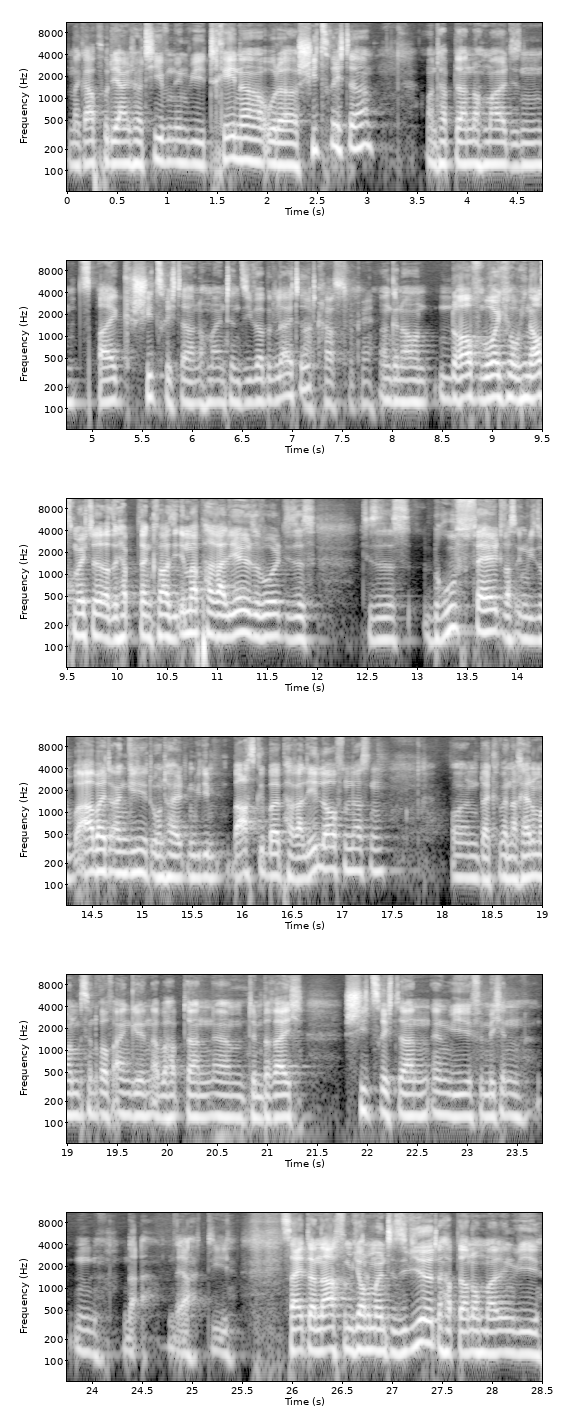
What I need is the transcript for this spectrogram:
Und da gab es so die Alternativen irgendwie Trainer oder Schiedsrichter und habe dann nochmal diesen Spike Schiedsrichter nochmal intensiver begleitet. Ach krass, okay. Und genau, und darauf, wo ich hinaus möchte, also ich habe dann quasi immer parallel sowohl dieses, dieses Berufsfeld, was irgendwie so Arbeit angeht und halt irgendwie den Basketball parallel laufen lassen. Und da können wir nachher nochmal ein bisschen drauf eingehen, aber habe dann ähm, den Bereich Schiedsrichtern irgendwie für mich in, in na, ja, die Zeit danach für mich auch nochmal intensiviert, habe da nochmal irgendwie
